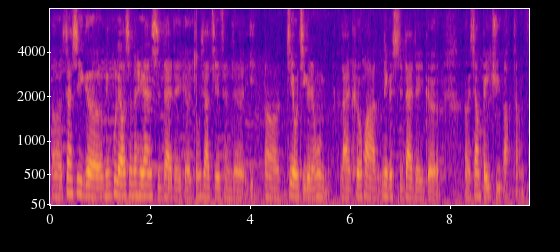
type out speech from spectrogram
呃，算是一个民不聊生的黑暗时代的一个中下阶层的一呃，借由几个人物来刻画那个时代的一个呃，像悲剧吧这样子。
